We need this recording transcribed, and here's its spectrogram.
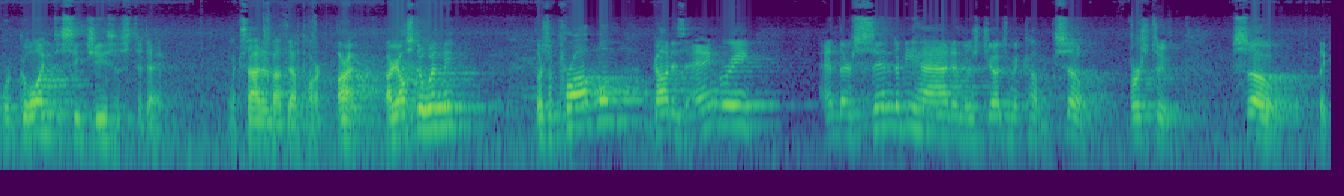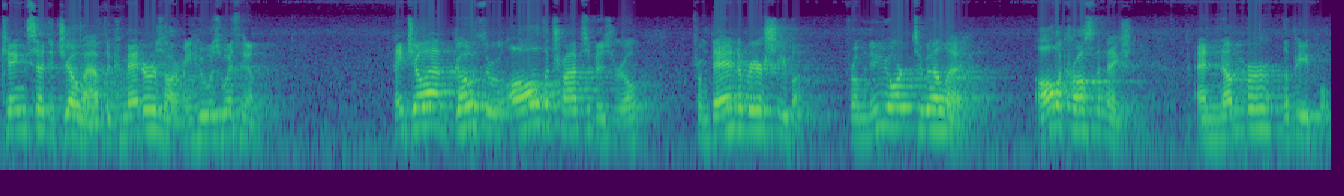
we're going to see Jesus today. I'm excited about that part. All right. Are y'all still with me? There's a problem. God is angry, and there's sin to be had, and there's judgment coming. So, verse 2. So the king said to Joab, the commander of his army, who was with him, Hey, Joab, go through all the tribes of Israel from Dan to Beersheba, from New York to LA, all across the nation, and number the people,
